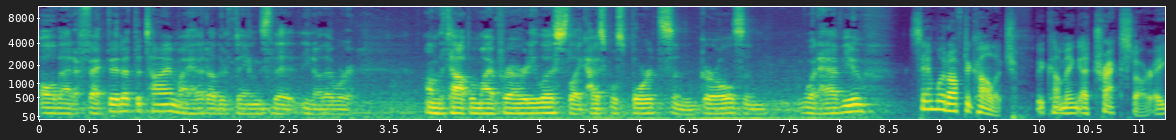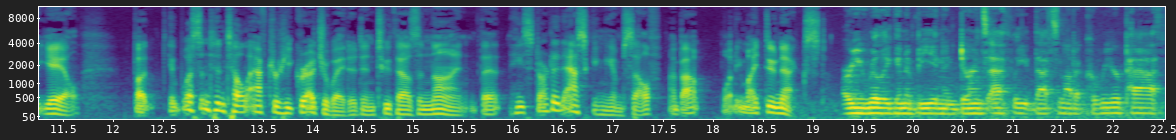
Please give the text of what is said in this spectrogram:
all that affected at the time. I had other things that, you know, that were on the top of my priority list, like high school sports and girls and what have you. Sam went off to college, becoming a track star at Yale. But it wasn't until after he graduated in 2009 that he started asking himself about what he might do next. Are you really going to be an endurance athlete? That's not a career path.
